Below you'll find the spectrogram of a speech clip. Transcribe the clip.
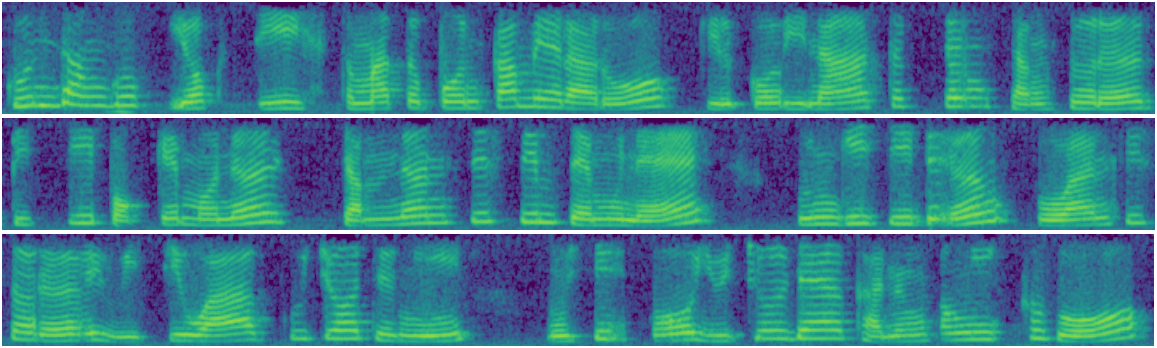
군 당국 역시 스마트폰 카메라로 길거리나 특정 장소를 비치 포켓몬을 잡는 시스템 때문에 군기지 등 보안 시설의 위치와 구조 등이 무심코 유출될 가능성이 크고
